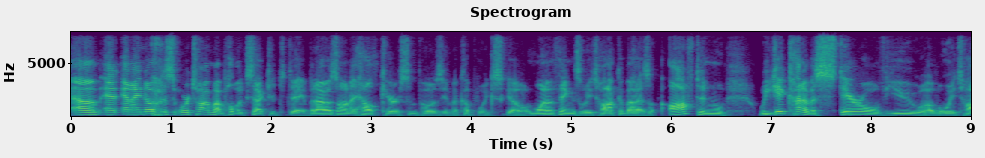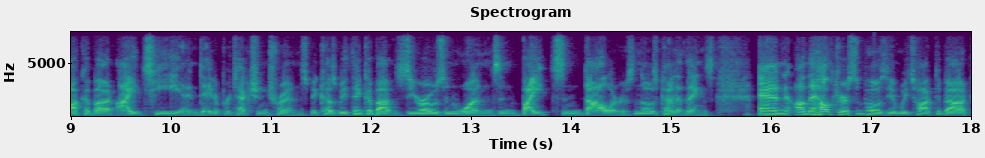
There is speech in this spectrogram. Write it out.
um, and, and I know this, we're talking about public sector today, but I was on a healthcare symposium a couple weeks ago. And one of the things we talk about is often we get kind of a sterile view of when we talk about IT and data protection trends because we think about zeros and ones and bytes and dollars and those kind of things. And on the healthcare symposium, we talked about,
